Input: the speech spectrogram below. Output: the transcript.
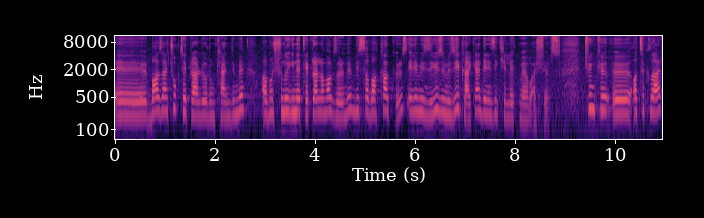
Ee, bazen çok tekrarlıyorum kendimi ama şunu yine tekrarlamak zorundayım. Biz sabah kalkıyoruz, elimizi yüzümüzü yıkarken denizi kirletmeye başlıyoruz. Çünkü e, atıklar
